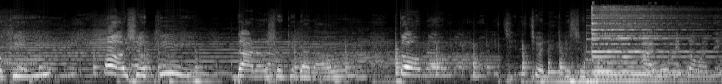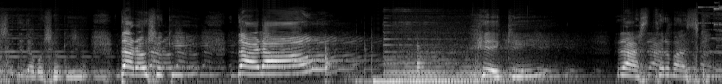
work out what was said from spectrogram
সখী, ও সখী, দাঁড়াও সখী, দাঁড়াও। তোমরা আমাকে ছেড়ে চলে গেলে সখী। আমি ওকে তোমাদের সাথে যাব সখী। দাঁড়াও সখী, দাঁড়াও। হে কি? রাস্তার মাঝখানে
